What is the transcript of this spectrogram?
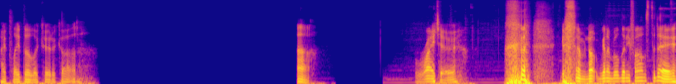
I played the Lakota card. Ah. Righto. Guess I'm not gonna build any farms today.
